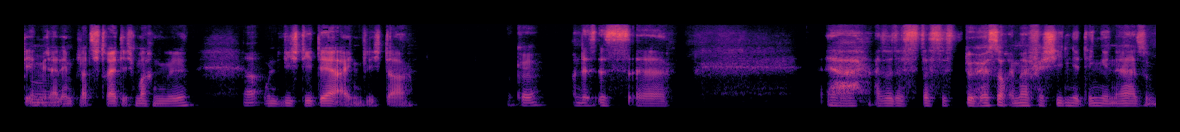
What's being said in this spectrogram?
der mhm. mir da mhm. den Platz streitig machen will? Ja. Und wie steht der eigentlich da? Okay. Und das ist, äh, ja, also das, das ist, du hörst auch immer verschiedene Dinge. Ne? Also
